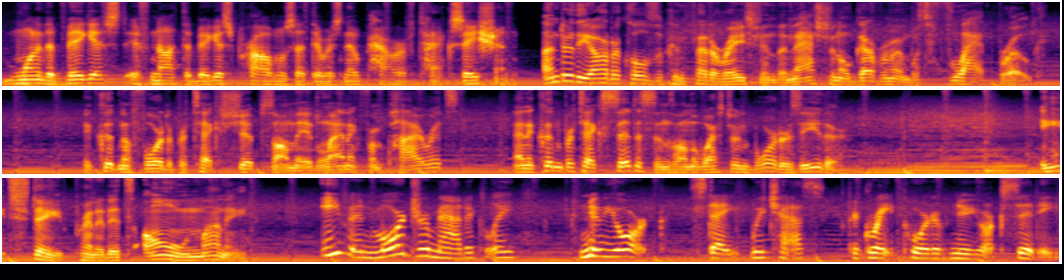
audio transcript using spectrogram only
One of the biggest, if not the biggest, problems that there was no power of taxation. Under the Articles of Confederation, the national government was flat broke. It couldn't afford to protect ships on the Atlantic from pirates, and it couldn't protect citizens on the western borders either. Each state printed its own money. Even more dramatically, New York State, which has the great port of New York City,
